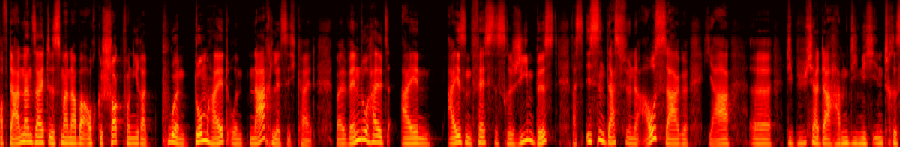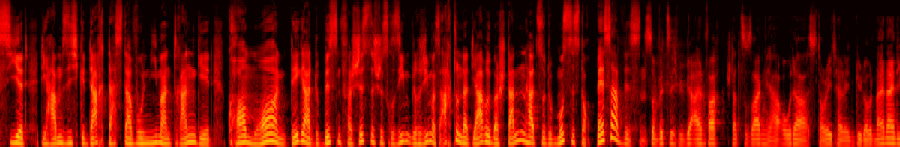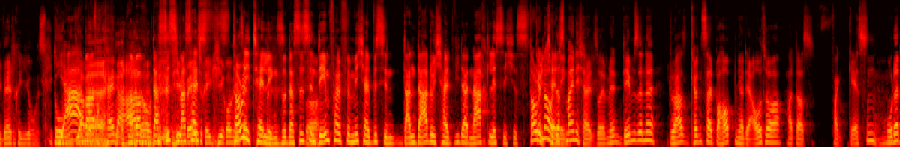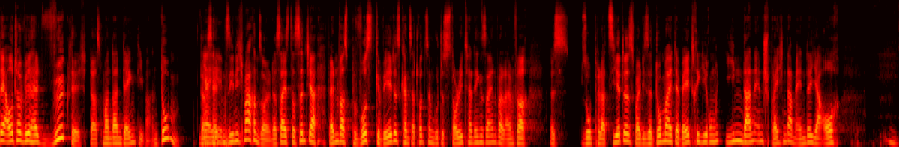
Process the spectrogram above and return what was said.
Auf der anderen Seite ist man aber auch geschockt von ihrer puren Dummheit und Nachlässigkeit. Weil wenn du halt ein eisenfestes Regime bist, was ist denn das für eine Aussage? Ja, äh, die Bücher da haben die nicht interessiert. Die haben sich gedacht, dass da wohl niemand dran geht. Come on, Digga, du bist ein faschistisches Regime, Regime, was 800 Jahre überstanden hat, so du musst es doch besser wissen. So witzig, wie wir einfach, statt zu sagen, ja, oder Storytelling, blablabla, nein, nein, die Weltregierung ist dumm. Ja, die aber, haben keine Ahnung. Aber das ist, die was heißt Storytelling? So, das ist so. in dem Fall für mich halt ein bisschen dann dadurch halt wieder nachlässiges Storytelling. Genau, das meine ich halt. So in dem Sinne, du hast, könntest halt behaupten, ja, der Autor hat das vergessen mhm. oder der Autor will halt wirklich, dass man dann denkt, die waren dumm. Das ja, hätten eben. sie nicht machen sollen. Das heißt, das sind ja, wenn was bewusst gewählt ist, kann es ja trotzdem gutes Storytelling sein, weil einfach es so platziert ist, weil diese Dummheit der Weltregierung ihnen dann entsprechend am Ende ja auch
